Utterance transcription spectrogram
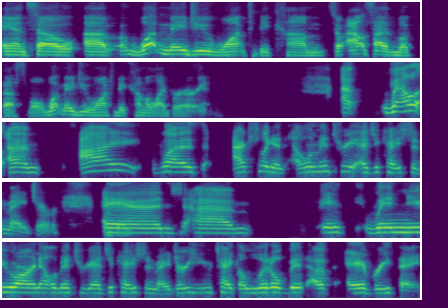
And so, uh, what made you want to become so outside of the book festival? What made you want to become a librarian? Uh, well, um, I was actually an elementary education major, okay. and um, in, when you are an elementary education major, you take a little bit of everything.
